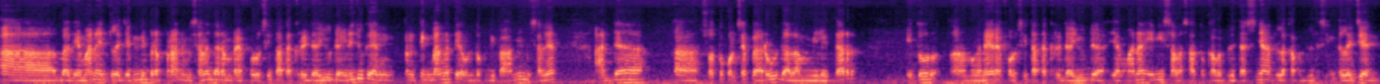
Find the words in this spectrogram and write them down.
uh, bagaimana intelijen ini berperan misalnya dalam revolusi tata kerja Yuda. Ini juga yang penting banget ya untuk dipahami. Misalnya ada uh, suatu konsep baru dalam militer itu uh, mengenai revolusi tata kerja Yuda. Yang mana ini salah satu kapabilitasnya adalah kapabilitas intelijen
